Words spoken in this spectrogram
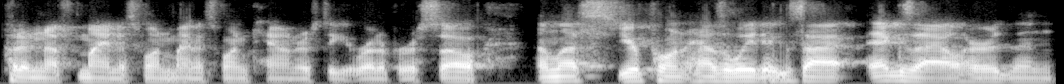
put enough minus one, minus one counters to get rid of her. So unless your opponent has a way to exi- exile her, then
